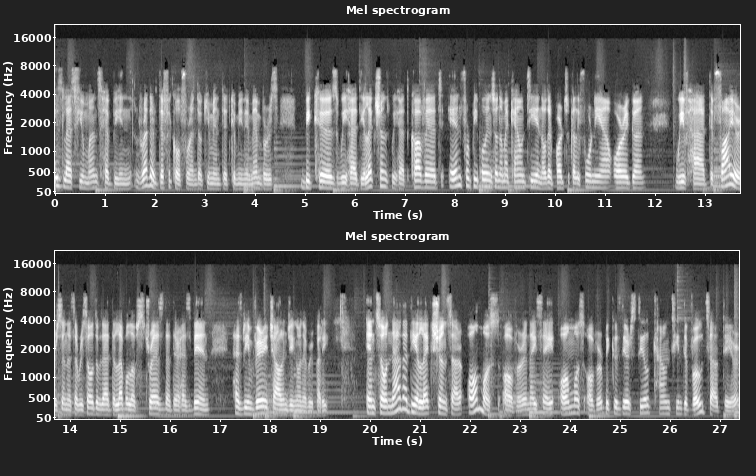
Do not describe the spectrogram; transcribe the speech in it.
These last few months have been rather difficult for undocumented community members because we had the elections, we had COVID, and for people in Sonoma County and other parts of California, Oregon, we've had the fires. And as a result of that, the level of stress that there has been has been very challenging on everybody. And so now that the elections are almost over, and I say almost over because they're still counting the votes out there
